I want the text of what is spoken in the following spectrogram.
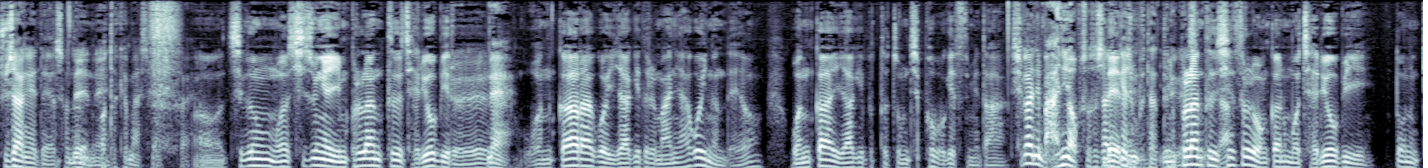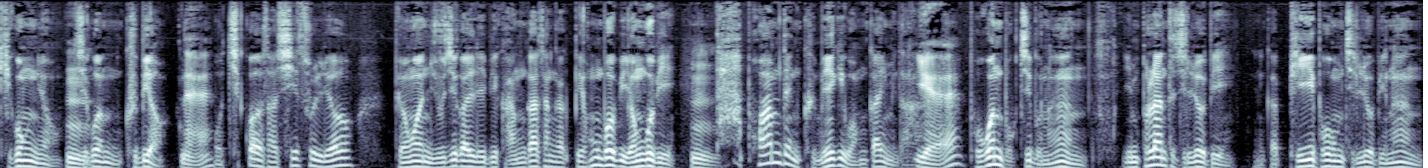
주장에 대해서는 네네. 어떻게 말씀하실까요? 어, 지금 뭐 시중에 임플란트 재료비를 네. 원가라고 이야기들을 많이 하고 있는데요. 원가 이야기부터 좀 짚어보겠습니다. 시간이 많이 없어서 짧게 네네. 좀 부탁드리겠습니다. 임플란트 시술 원가는 뭐 재료비 또는 기공료, 음. 직원 급여, 네. 뭐 치과의사 시술료, 병원 유지관리비, 감가상각비, 홍보비, 연구비 음. 다 포함된 금액이 원가입니다. 예. 보건복지부는 임플란트 진료비, 그러니까 비보험 진료비는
